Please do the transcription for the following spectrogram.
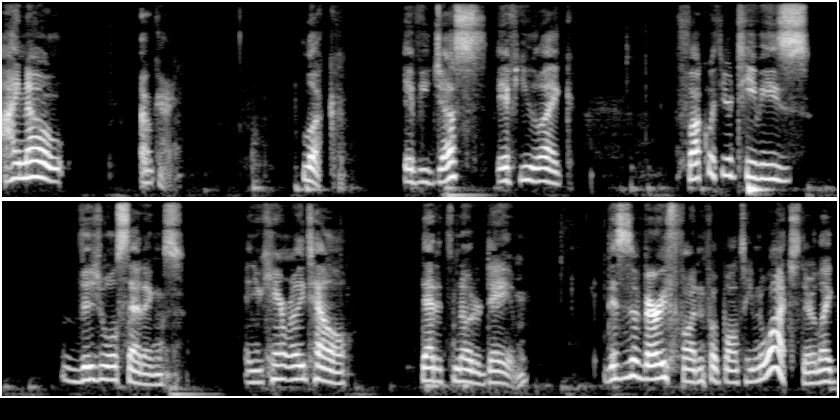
I know. Okay. Look, if you just if you like fuck with your TV's visual settings and you can't really tell that it's Notre Dame, this is a very fun football team to watch. They're like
